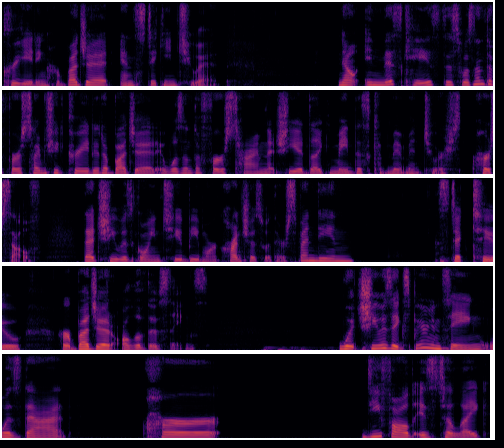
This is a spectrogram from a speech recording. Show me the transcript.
creating her budget and sticking to it. Now, in this case, this wasn't the first time she'd created a budget. It wasn't the first time that she had like made this commitment to her, herself that she was going to be more conscious with her spending, stick to her budget, all of those things. What she was experiencing was that her default is to like,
